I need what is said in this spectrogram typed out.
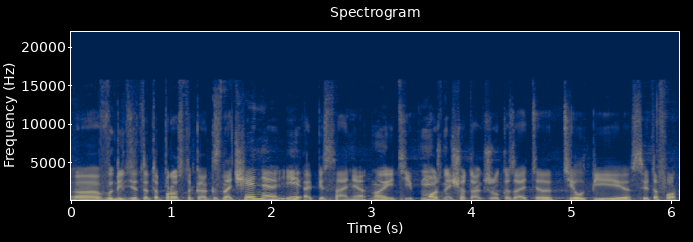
Э, выглядит это просто как значение и описание, ну и тип. Можно еще также указать TLP светофор.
